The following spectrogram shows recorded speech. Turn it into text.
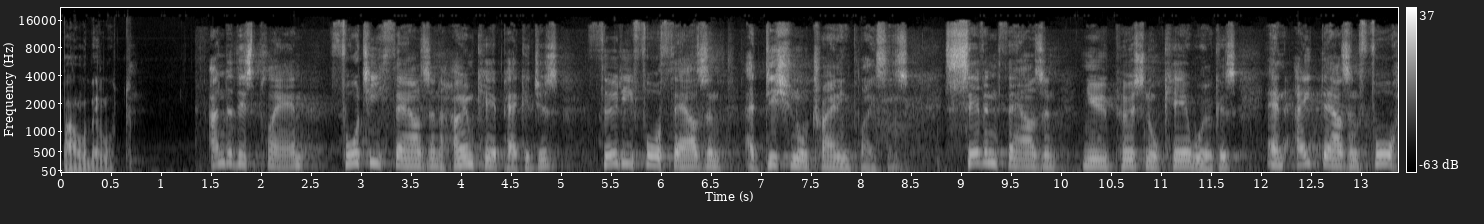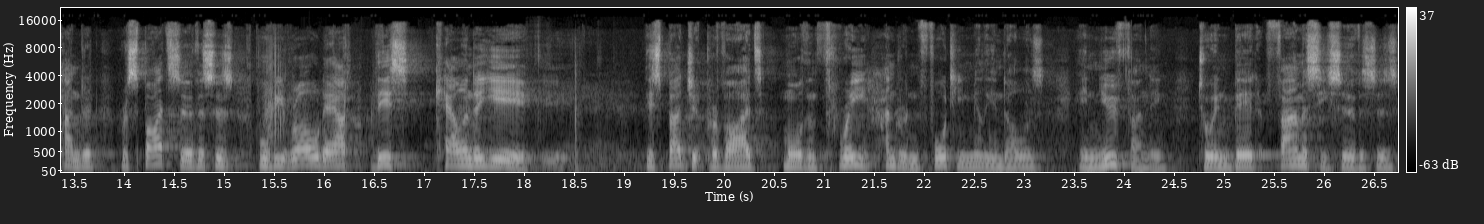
palvelut. Under this plan, 40,000 home care packages, 34,000 additional training places, 7,000 new personal care workers, and 8,400 respite services will be rolled out this calendar year. This budget provides more than $340 million in new funding to embed pharmacy services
